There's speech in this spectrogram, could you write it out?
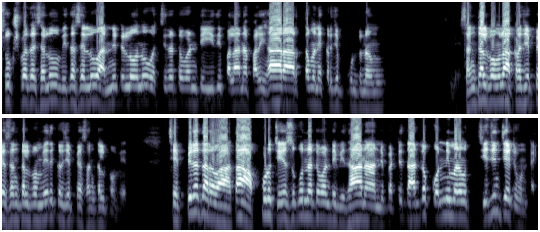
సూక్ష్మ దశలు విదశలు అన్నిటిలోనూ వచ్చినటువంటి ఇది ఫలానా పరిహారార్థం అని ఎక్కడ చెప్పుకుంటున్నాము? సంకల్పంలో అక్కడ చెప్పే సంకల్పం వేరు ఇక్కడ చెప్పే సంకల్పం వేరు. చెప్పిన తర్వాత అప్పుడు చేసుకున్నటువంటి విధానాన్ని బట్టి దాంట్లో కొన్ని మనం త్యజించేటివి ఉంటాయి.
